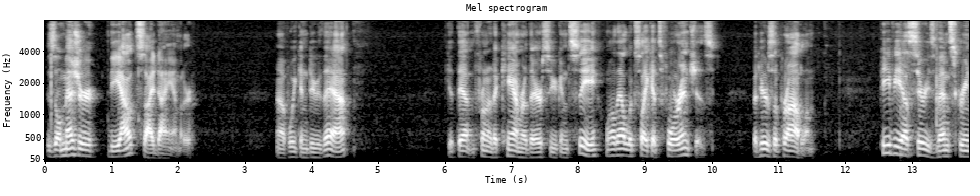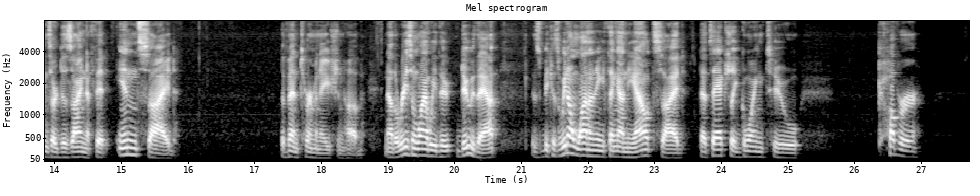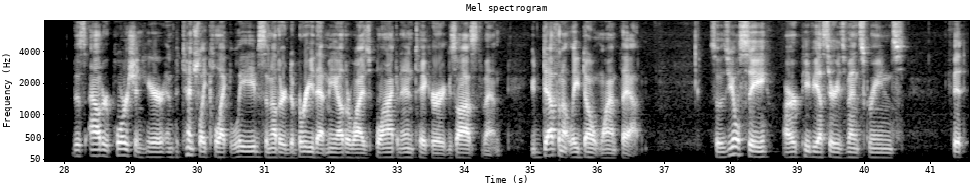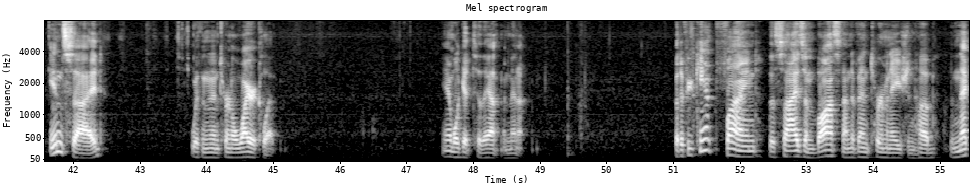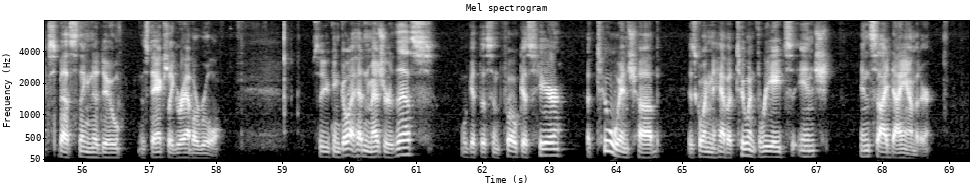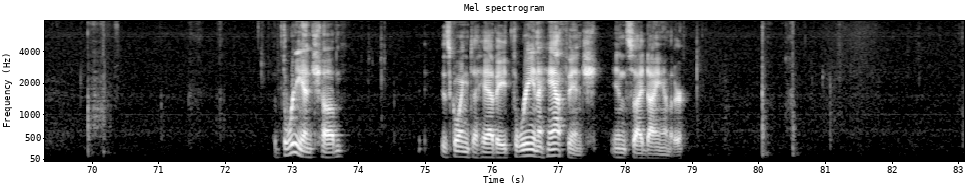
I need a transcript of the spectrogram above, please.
is they'll measure the outside diameter. Now if we can do that, get that in front of the camera there so you can see, well that looks like it's 4 inches. But here's the problem. PVS series vent screens are designed to fit inside the vent termination hub. Now the reason why we do that is because we don't want anything on the outside that's actually going to cover this outer portion here and potentially collect leaves and other debris that may otherwise block an intake or exhaust vent. You definitely don't want that. So as you'll see, our PVS series vent screens fit inside with an internal wire clip. And we'll get to that in a minute. But if you can't find the size embossed on the vent termination hub, the next best thing to do is to actually grab a rule. So you can go ahead and measure this. We'll get this in focus here. A 2 inch hub is going to have a 2 and 3 eighths inch inside diameter. A 3 inch hub is going to have a 3.5 inch inside diameter.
